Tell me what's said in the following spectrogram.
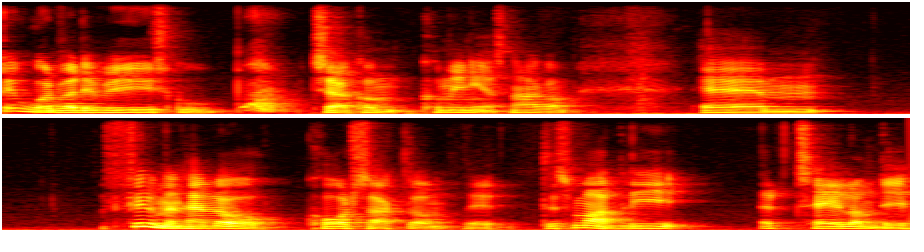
det kunne godt være det, vi skulle til at komme, komme ind i og snakke om. Øhm, filmen handler jo kort sagt om, det, det er smart lige at tale om det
